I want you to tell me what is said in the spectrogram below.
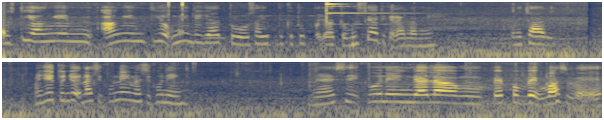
Mesti angin angin tiup ni dia jatuh. Saya pergi ketupat jatuh. Mesti ada kat dalam ni. Kena cari. Manja tunjuk nasi kuning, nasi kuning. Nasi kuning dalam paper bag vas bag.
